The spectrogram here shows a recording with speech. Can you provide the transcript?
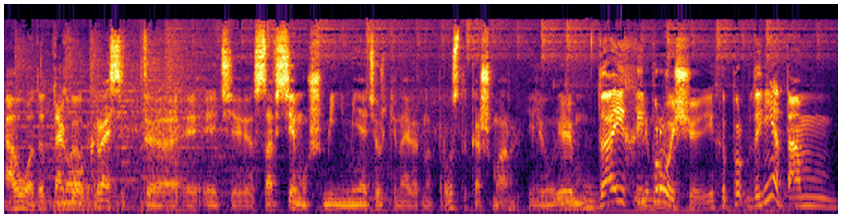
А вот, это такое. Но красить э, эти совсем уж мини-миниатюрки, наверное, просто кошмар. Или, или, да, их или и проще. Их и, да нет, там,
